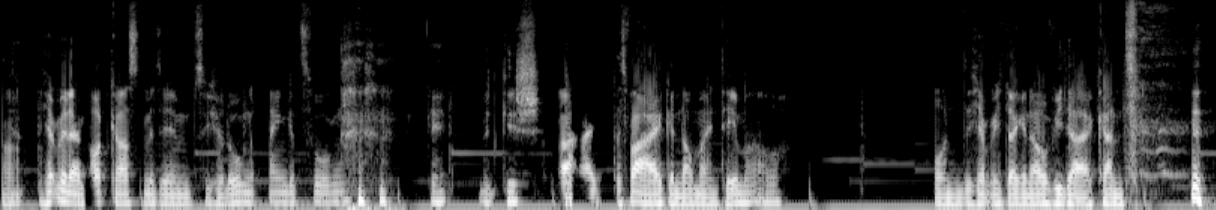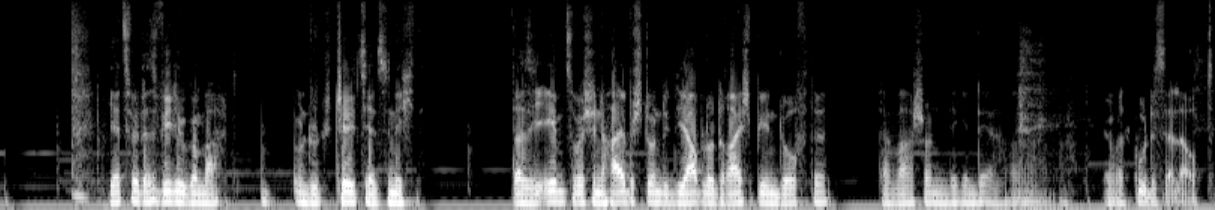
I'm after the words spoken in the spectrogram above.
Ja. Ich habe mir deinen Podcast mit dem Psychologen reingezogen. Okay, mit Gisch. Das war, halt, das war halt genau mein Thema auch. Und ich habe mich da genau wiedererkannt. jetzt wird das Video gemacht und du chillst jetzt nicht. Dass ich eben zum Beispiel eine halbe Stunde Diablo 3 spielen durfte, da war schon legendär. Mir was Gutes erlaubt.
